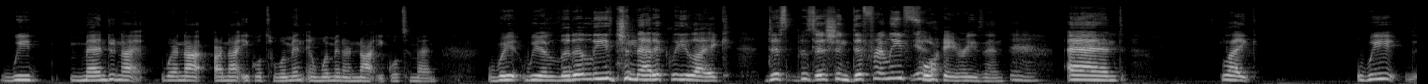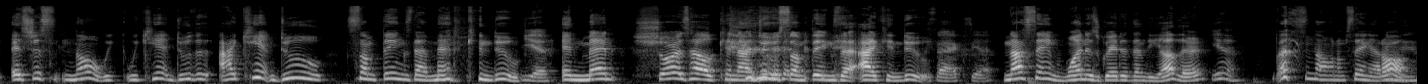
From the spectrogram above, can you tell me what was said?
We men do not we're not are not equal to women and women are not equal to men. We we're literally genetically like dispositioned differently for a reason. And like we it's just no, we we can't do the I can't do some things that men can do. Yeah. And men sure as hell cannot do some things that I can do. Facts, yeah. Not saying one is greater than the other. Yeah. That's not what I'm saying at all. Mm-hmm.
